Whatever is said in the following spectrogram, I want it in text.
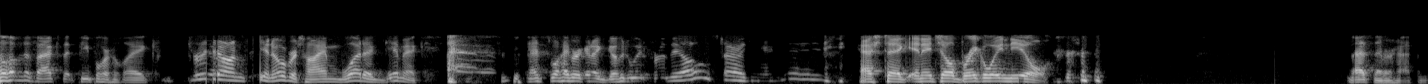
love the fact that people are like, three on three in overtime. What a gimmick. That's why we're going to go to it for the All Star game. Hashtag NHL breakaway Neil. That's never happened.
